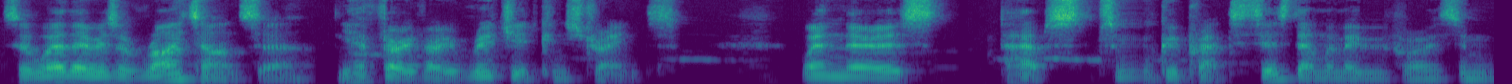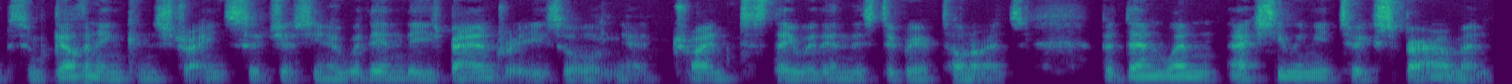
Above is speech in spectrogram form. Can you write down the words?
So where there is a right answer, you have very, very rigid constraints. When there's perhaps some good practices, then we maybe provide some, some governing constraints. So just, you know, within these boundaries or, you know, trying to stay within this degree of tolerance. But then when actually we need to experiment,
